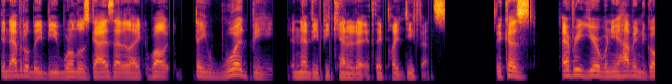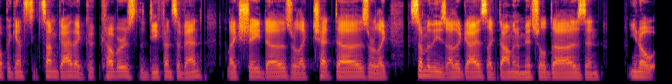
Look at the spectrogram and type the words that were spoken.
inevitably be one of those guys that are like, well, they would be an MVP candidate if they played defense, because every year when you're having to go up against some guy that covers the defensive end, like Shai does, or like Chet does, or like some of these other guys like Donovan Mitchell does, and you know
